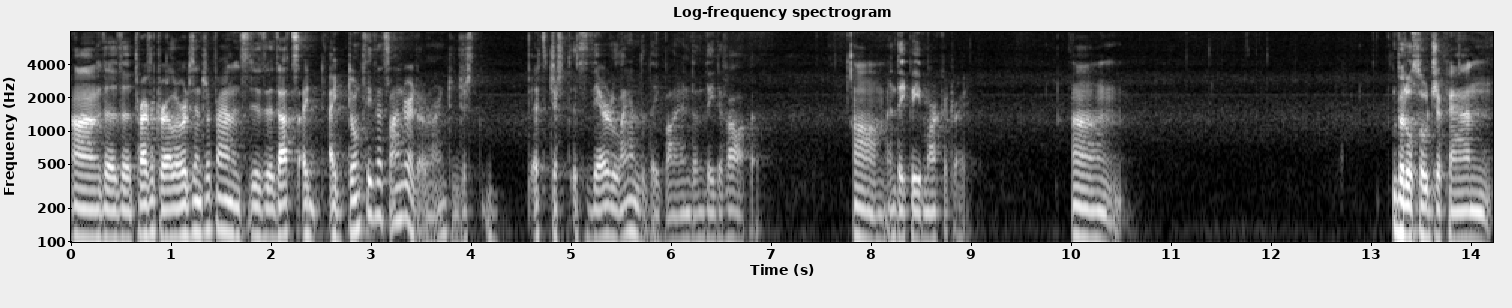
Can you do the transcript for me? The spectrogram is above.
Um, the the private railroads in Japan, that's I, I don't think that's land right? It just it's just it's their land that they buy and then they develop it, um, and they pay market rate. Um, but also Japan.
